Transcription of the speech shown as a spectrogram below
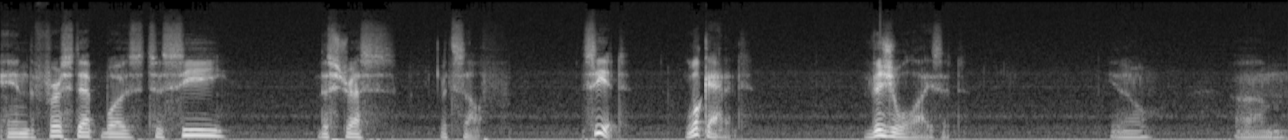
And the first step was to see the stress itself. See it. Look at it. Visualize it you know um,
